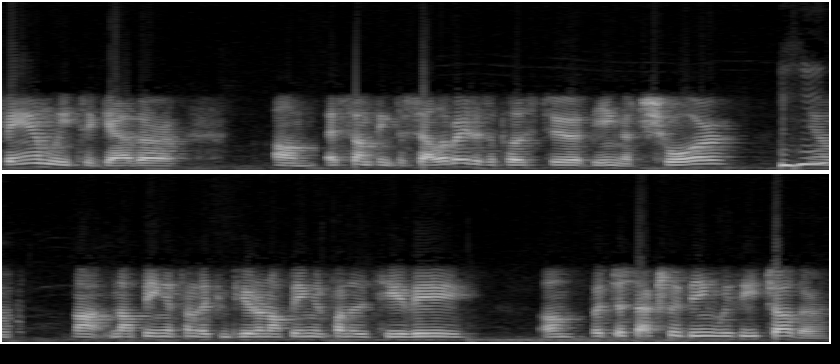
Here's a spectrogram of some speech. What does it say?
family together um, as something to celebrate, as opposed to it being a chore. You know, not not being in front of the computer, not being in front of the TV, um, but just actually being with each other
